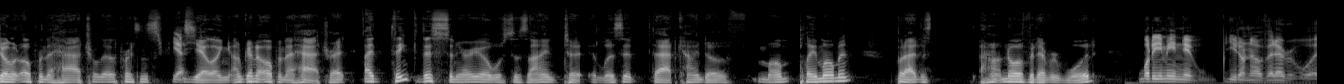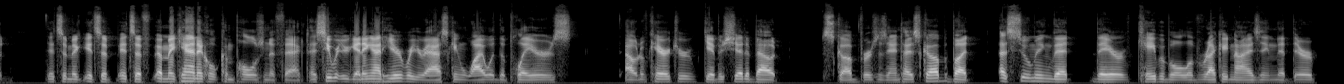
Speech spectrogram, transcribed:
"Don't open the hatch," while the other person's Yes. yelling, "I'm going to open the hatch." Right? I think this scenario was designed to elicit that kind of mom- play moment, but I just I don't know if it ever would. What do you mean it, you don't know if it ever would? It's a me- it's a it's a, a mechanical compulsion effect. I see what you're getting at here, where you're asking why would the players out of character give a shit about skub versus anti-skub, but assuming that they're capable of recognizing that their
